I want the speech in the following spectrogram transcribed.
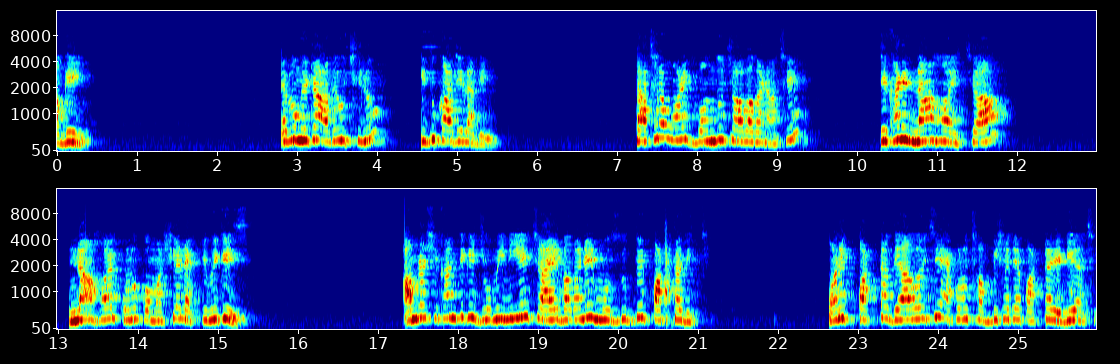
আগেই। এবং এটা আগেও ছিল, কিন্তু কাজে লাগেনি। তাছাড়াও অনেক বন্ধ চা বাগান আছে, যেখানে না হয় চা না হয় কোনো কমার্শিয়াল অ্যাক্টিভিটিস আমরা সেখান থেকে জমি নিয়ে চায়ের বাগানের মজদুরদের পাট্টা দিচ্ছি। অনেক পাট্টা দেওয়া হয়েছে, এখনও ছাব্বিশ হাজার পাট্টা রেডি আছে।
